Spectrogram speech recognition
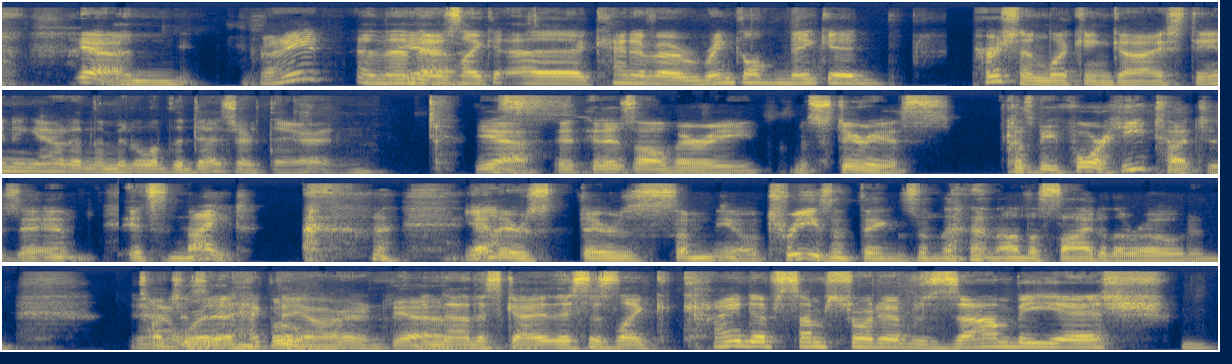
yeah, and right, and then Yeah. there's like a kind of a wrinkled, naked person looking guy standing out in the middle of the desert there and yeah, it, it is all very mysterious because before he touches it, it- it's night. Yeah. and there's there's some you know trees and things on the on the side of the road and yeah, touches where it the and heck they are. And, Yeah. and now this guy, this is like kind of some sort of zombie-ish, you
